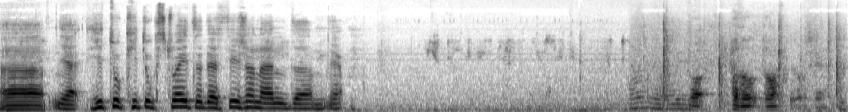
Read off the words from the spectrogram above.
Uh, yeah, he took he took straight the decision, and um, yeah. What? Other, the hospitals, yeah.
